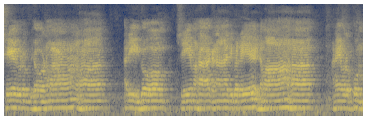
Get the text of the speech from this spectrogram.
ஸ்ரீகுருப்போ நம ஹரி ஓம். ஸ்ரீ மகாகணாதிபதியே நமாக அனைவருக்கும்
